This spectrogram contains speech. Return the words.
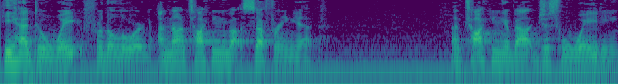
he had to wait for the Lord. I'm not talking about suffering yet, I'm talking about just waiting.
